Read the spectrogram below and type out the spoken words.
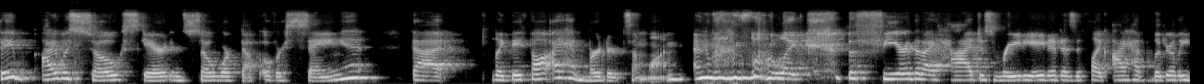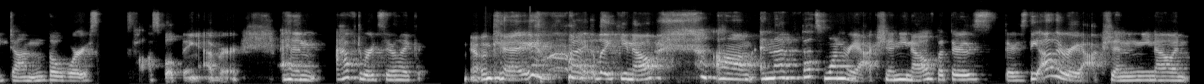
they I was so scared and so worked up over saying it that like they thought I had murdered someone and like the fear that I had just radiated as if like I had literally done the worst possible thing ever. And afterwards they're like, okay, like, you know, um, and that that's one reaction, you know, but there's there's the other reaction, you know, and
